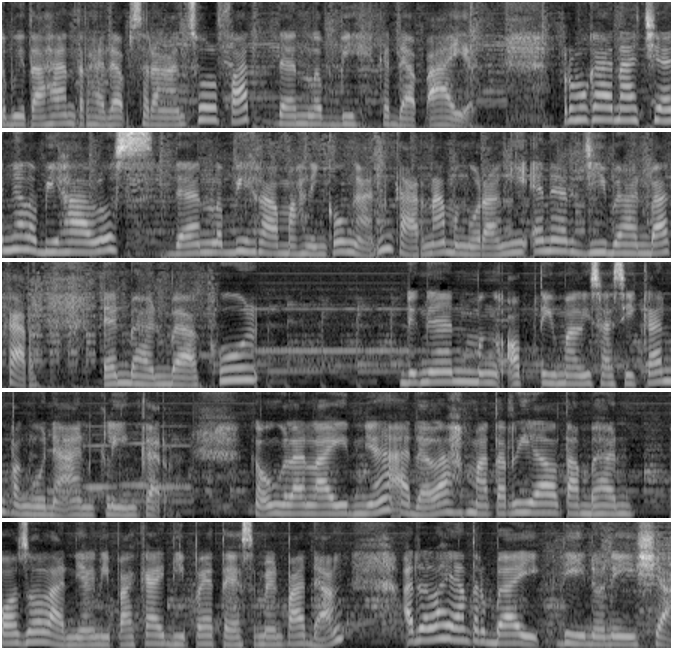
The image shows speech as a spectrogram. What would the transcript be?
lebih tahan terhadap serangan sulfat dan lebih kedap air. Permukaan aciannya lebih halus dan lebih ramah lingkungan karena mengurangi energi bahan bakar dan bahan baku dengan mengoptimalisasikan penggunaan klinker. Keunggulan lainnya adalah material tambahan pozolan yang dipakai di PT Semen Padang adalah yang terbaik di Indonesia.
